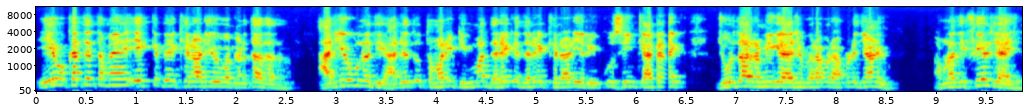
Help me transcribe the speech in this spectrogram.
એ વખતે તમે એક કે બે ખેલાડીઓ એવા ગણતા હતા. આજે એવું નથી. આજે તો તમારી ટીમમાં દરેકે દરેક ખેલાડી રિંકુ સિંહ ક્યારેક જોરદાર રમી ગયા છે. બરાબર? આપણે જાણ્યું. હમણાંથી ફેલ જાય છે.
